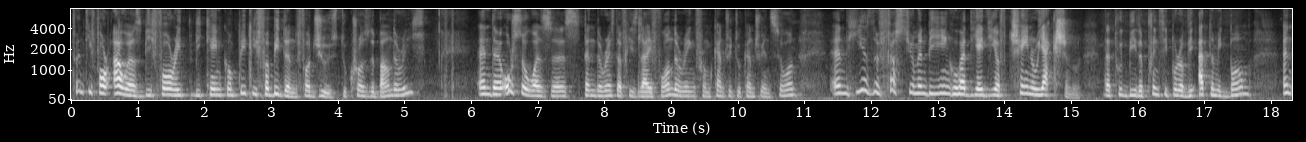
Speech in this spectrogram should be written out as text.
24 hours before it became completely forbidden for Jews to cross the boundaries, and uh, also was uh, spent the rest of his life wandering from country to country and so on. And he is the first human being who had the idea of chain reaction, that would be the principle of the atomic bomb, and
